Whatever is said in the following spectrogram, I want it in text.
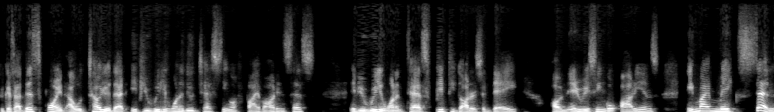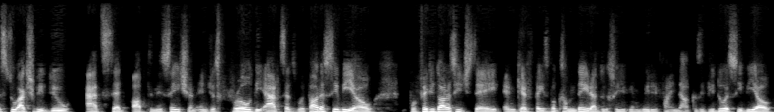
Because at this point, I will tell you that if you really want to do testing of five audiences, if you really want to test $50 a day on every single audience, it might make sense to actually do ad set optimization and just throw the ad sets without a CBO for $50 each day and get Facebook some data to, so you can really find out. Because if you do a CBO,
